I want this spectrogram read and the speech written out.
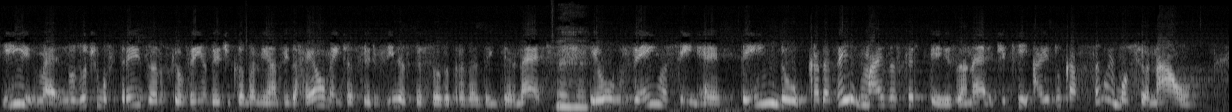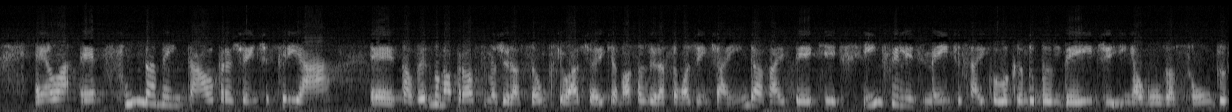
e né, nos últimos três anos que eu venho dedicando a minha vida realmente a servir as pessoas através da internet, Uhum. eu venho, assim, é, tendo cada vez mais a certeza, né, de que a educação emocional, ela é fundamental para a gente criar é, talvez numa próxima geração, porque eu acho aí que a nossa geração a gente ainda vai ter que, infelizmente, sair colocando band-aid em alguns assuntos,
